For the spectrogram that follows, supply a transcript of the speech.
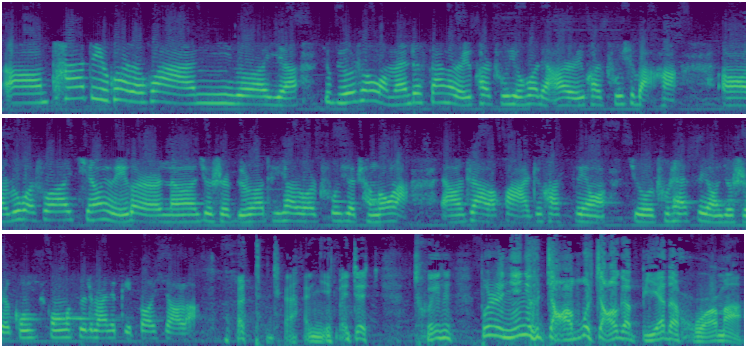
嗯，他这一块儿的话，那个也就比如说我们这三个人一块出去，或两个人一块出去吧，哈。嗯，如果说其中有一个人能就是比如说推销如果出去成功了，然后这样的话，这块费用就出差费用就是公公司这边就给报销了。这你们这纯不是您就找不着个别的活吗？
